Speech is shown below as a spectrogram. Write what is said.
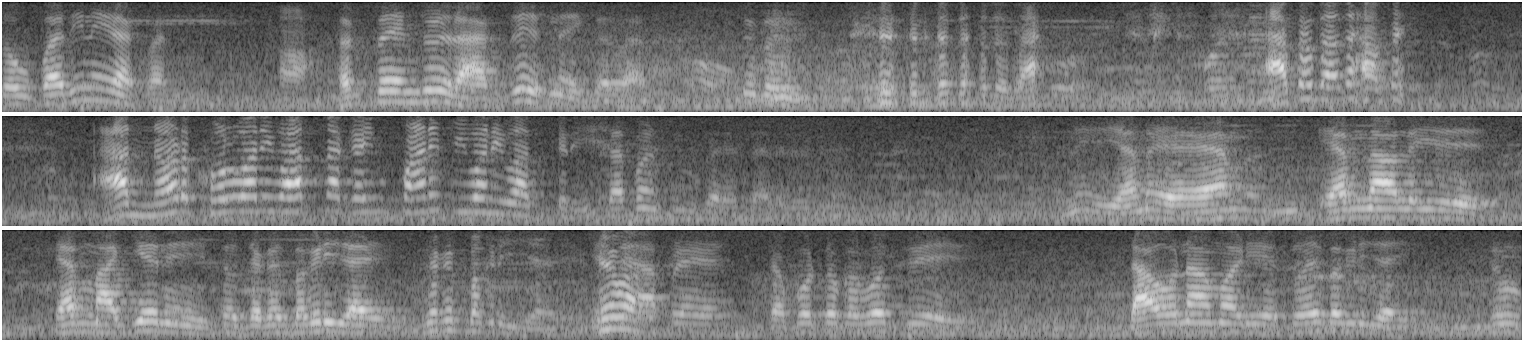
તો ઉપાધિ નહીં રાખવાની. ફક્ત એમ જોડે રાખજે જ નહીં કરવાના. શું કહ્યું? આ તો દાદા આપણે આ નળ ખોલવાની વાત ના કઈ પાણી પીવાની વાત કરી. પણ શું કરે તારે? એમ એમ ના લઈએ એમ માગીએ નહીં તો જગત બગડી જાય. જગત બગડી જાય. એવા. આપણે તો કરવો જ જોઈએ. દાવો ના મળીએ તો બગડી જાય. શું?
